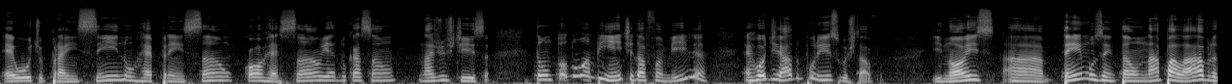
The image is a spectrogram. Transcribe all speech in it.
é útil para ensino, repreensão, correção e educação na justiça. Então todo o ambiente da família é rodeado por isso, Gustavo. E nós ah, temos então na palavra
